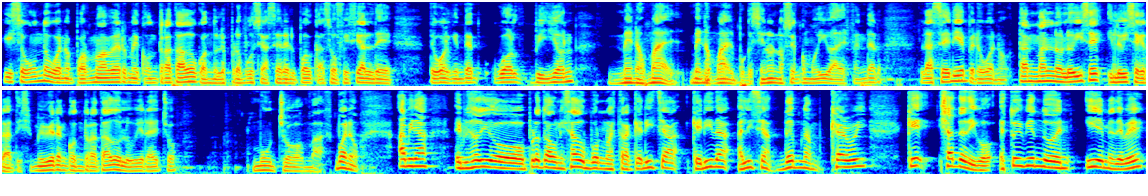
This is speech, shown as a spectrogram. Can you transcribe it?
y segundo, bueno, por no haberme contratado cuando les propuse hacer el podcast oficial de The Walking Dead World Beyond. Menos mal, menos mal, porque si no, no sé cómo iba a defender la serie, pero bueno, tan mal no lo hice y lo hice gratis. Si me hubieran contratado, lo hubiera hecho mucho más. Bueno, Amina, episodio protagonizado por nuestra querida, querida Alicia Debnam Carey, que ya te digo, estoy viendo en IMDB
